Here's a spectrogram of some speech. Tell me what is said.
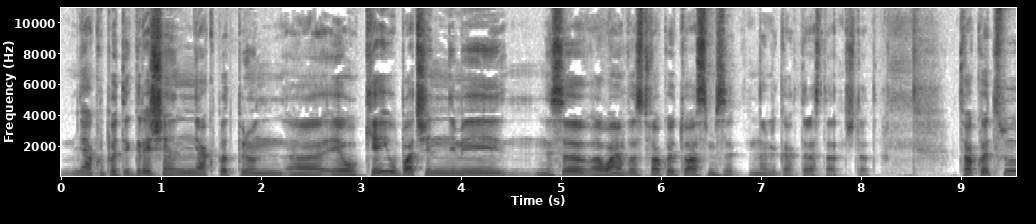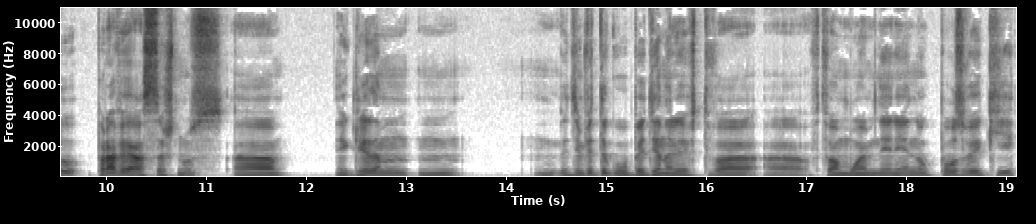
Някой път е грешен, някой път примерно е окей, обаче не ми не са алайнва с това, което аз мисля, нали, как трябва да стават нещата. Това, което правя аз всъщност, а, е гледам м- един вид да го убедя нали, в, това, а, в това мое мнение, но ползвайки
